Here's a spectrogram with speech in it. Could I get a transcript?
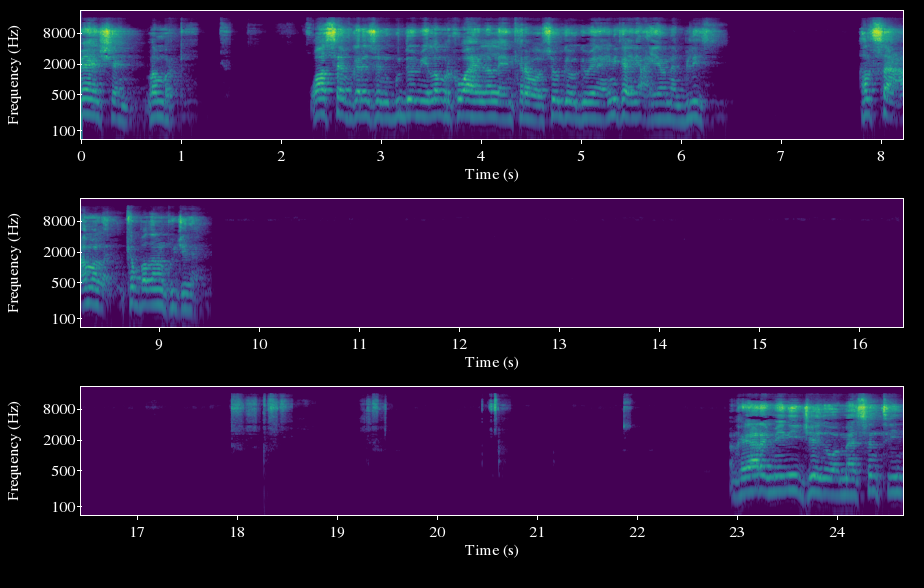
meeshan lambarka waa seef garaysan guddoomiye lambarka waa helan lain karaba soo gabagabeynaya ininkaa inay xayiranahay bliis hal saac camal ka badanan ku jira khiyaaray meynii jeedo waa mahadsantihiin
